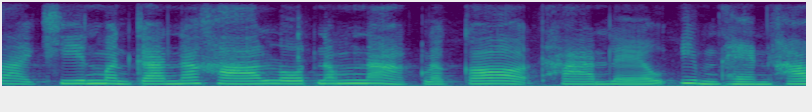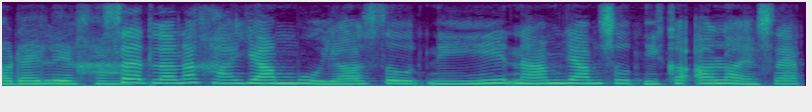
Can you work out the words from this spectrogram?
สายคีนเหมือนกันนะคะ ลดน้ำหนักแล้วก็ทานแล้วอิ่มแทนข้าวได้เลยค่ะ เสร็จแล้วนะคะยำหมูยอสูตรนี้น้ำยำสูตรนี้ก็อร่อยแซ่บ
